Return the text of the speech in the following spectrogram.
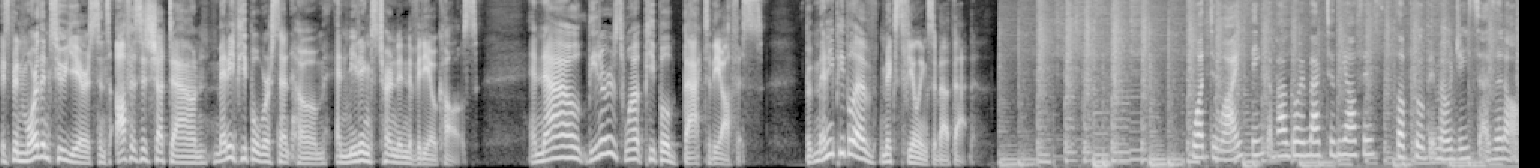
It's been more than two years since offices shut down, many people were sent home, and meetings turned into video calls. And now leaders want people back to the office. But many people have mixed feelings about that. What do I think about going back to the office? The poop emoji says it all.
